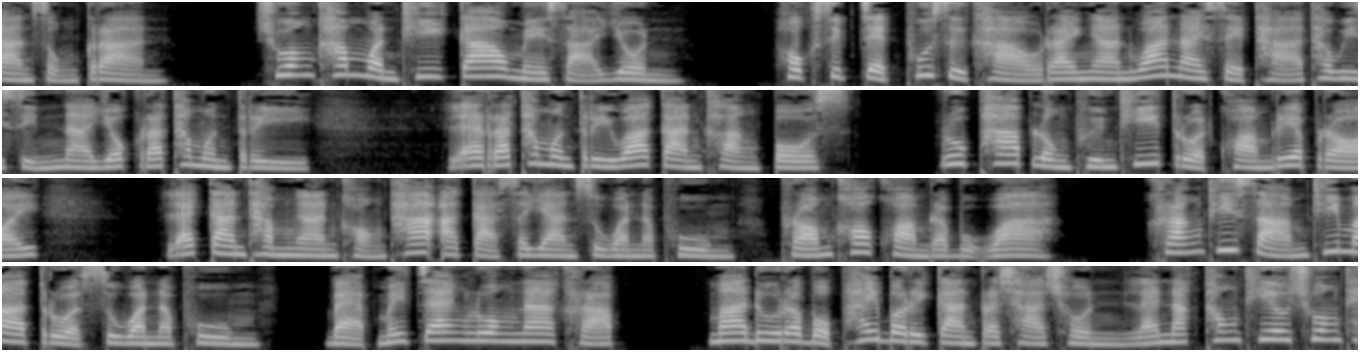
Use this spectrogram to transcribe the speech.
กาลสงกรานต์ ช่วงค่ำวันที่ 9 เมษายน 67 ผู้สื่อข่าวรายงานว่านายเศรษฐาทวีสินนายกรัฐมนตรี และรัฐมนตรีว่าการคลังโพสรูปภาพลงพื้นที่ตรวจความเรียบร้อย และการทำงานของท่าอากาศยานสุวรรณภูมิ พร้อมข้อความระบุว่า ครั้งที่สามที่มาตรวจสุวรรณภูมิ แบบไม่แจ้งล่วงหน้าครับ มาดูระบบให้บริการประชาชนและนักท่องเที่ยวช่วงเท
